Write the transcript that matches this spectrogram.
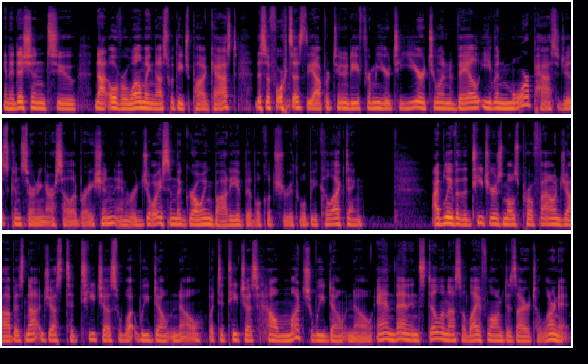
In addition to not overwhelming us with each podcast, this affords us the opportunity from year to year to unveil even more passages concerning our celebration and rejoice in the growing body of biblical truth we'll be collecting. I believe that the teacher's most profound job is not just to teach us what we don't know, but to teach us how much we don't know and then instill in us a lifelong desire to learn it.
